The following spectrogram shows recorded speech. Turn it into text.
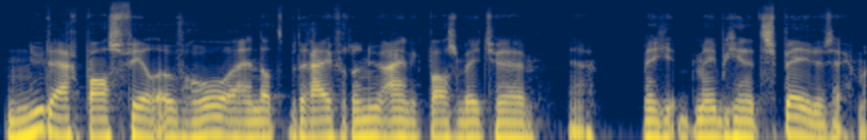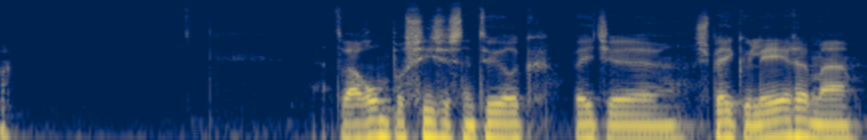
nu daar pas veel over horen... en dat bedrijven er nu eindelijk pas een beetje ja, mee, mee beginnen te spelen, zeg maar? Het waarom precies is natuurlijk een beetje eh, speculeren, maar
